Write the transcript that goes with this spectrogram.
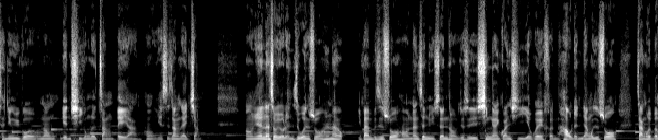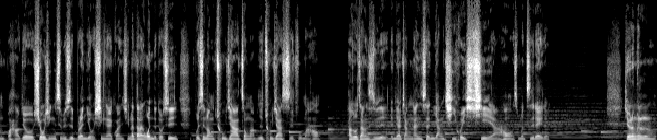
曾经遇过那种练气功的长辈啊，哦，也是这样在讲。哦，原来那时候有人是问说，那一般不是说哈，男生女生哦，就是性爱关系也会很耗能量，或是说这样会本不好，就修行是不是不能有性爱关系？那当然问的都是不是那种出家众啊，不是出家师傅嘛，哈。他说这样是不是人家讲男生阳气会泄啊，吼什么之类的？就那个。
